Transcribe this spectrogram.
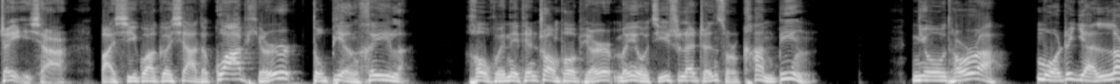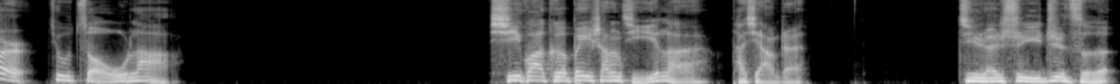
这一下把西瓜哥吓得瓜皮儿都变黑了。后悔那天撞破皮儿，没有及时来诊所看病，扭头啊，抹着眼泪儿就走了。西瓜哥悲伤极了，他想着：既然事已至此，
